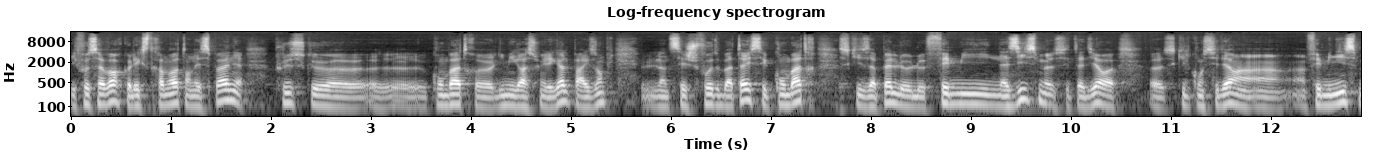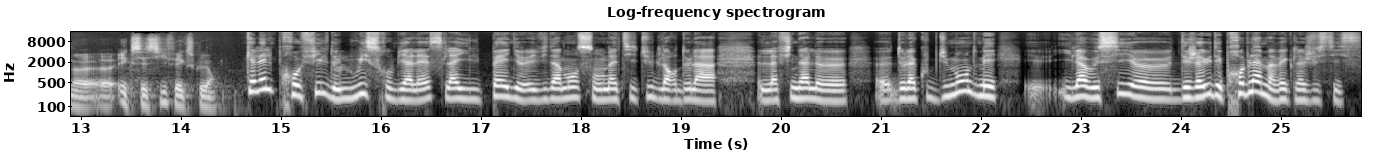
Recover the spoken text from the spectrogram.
Il faut savoir que l'extrême droite en Espagne, plus que euh, euh, combattre l'immigration illégale, par exemple, l'un de ses chevaux de bataille, c'est combattre ce qu'ils appellent le, féminazisme, c'est-à-dire ce qu'ils considèrent un féminisme excessif et excluant. Quel est le profil de Luis Rubiales? Là, il paye euh, évidemment son attitude lors de la, finale euh, euh, de la Coupe du Monde, mais il a aussi déjà eu des problèmes avec la justice.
